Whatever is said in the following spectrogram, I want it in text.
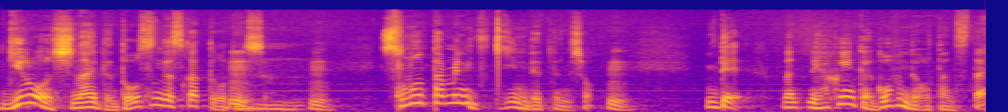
議論しないでどうするんですかってことですよ、そのために議員出てるんでしょ、うん、で200委員会5分で終わったんですね、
